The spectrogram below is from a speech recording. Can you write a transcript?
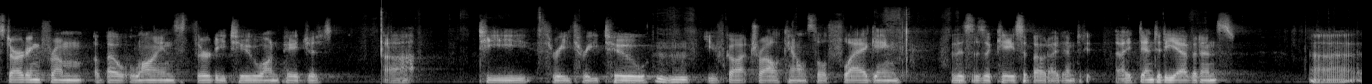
starting from about lines 32 on pages uh, T332, mm-hmm. you've got trial counsel flagging this is a case about identity, identity evidence. Uh,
